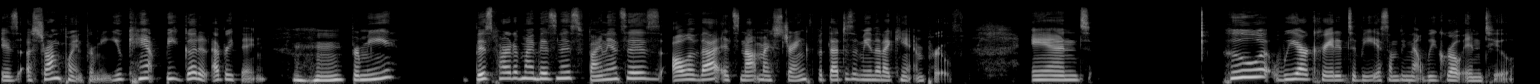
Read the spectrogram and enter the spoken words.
is a strong point for me. You can't be good at everything. Mm-hmm. For me, this part of my business, finances, all of that, it's not my strength, but that doesn't mean that I can't improve. And who we are created to be is something that we grow into.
